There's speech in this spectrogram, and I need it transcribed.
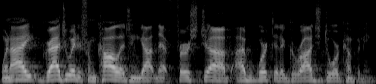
when I graduated from college and got that first job, I worked at a garage door company.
